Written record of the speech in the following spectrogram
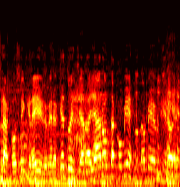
una cosa increíble. Mira, ¿qué tú dices? Ya no está comiendo también, mira.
